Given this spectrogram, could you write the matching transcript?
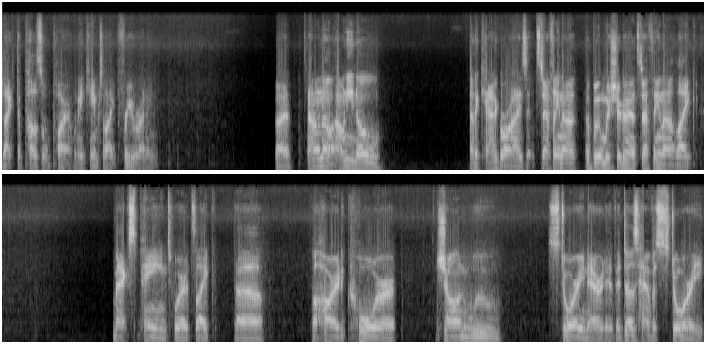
like the puzzle part when it came to like free running. But I don't know. I don't even know how to categorize it. It's definitely not a boomer shooter, and it's definitely not like Max Payne, where it's like uh, a hardcore John Woo story narrative. It does have a story,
